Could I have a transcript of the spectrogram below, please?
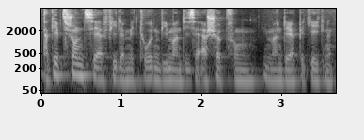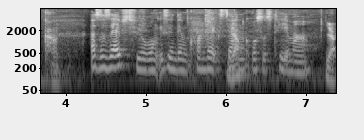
da gibt es schon sehr viele Methoden, wie man diese Erschöpfung, wie man der begegnen kann. Also Selbstführung ist in dem Kontext ja, ja. ein großes Thema. Ja.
